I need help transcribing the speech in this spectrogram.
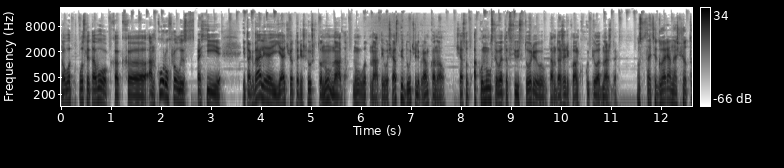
Но вот после того, как э, Анкор ушел из России и так далее, я что-то решил, что ну надо, ну вот надо. И вот сейчас веду телеграм-канал. Сейчас вот окунулся в эту всю историю, там даже рекламку купил однажды. Вот, кстати говоря, насчет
